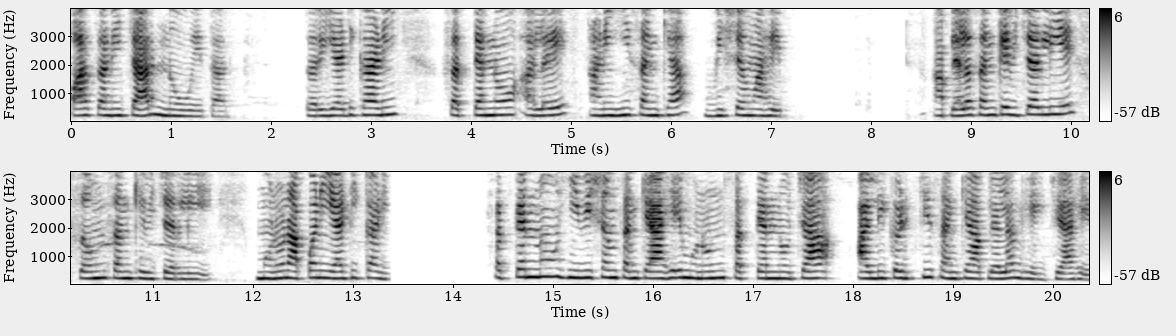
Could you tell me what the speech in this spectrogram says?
पाच आणि चार नऊ येतात. तर या ठिकाणी सत्त्याण्णव आलंय आणि ही संख्या विषम आहे. आपल्याला संख्या विचारली आहे सम संख्या विचारली आहे म्हणून आपण या ठिकाणी सत्त्याण्णव ही विषम संख्या आहे म्हणून सत्त्याण्णवच्या अलीकडची संख्या आपल्याला घ्यायची आहे.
